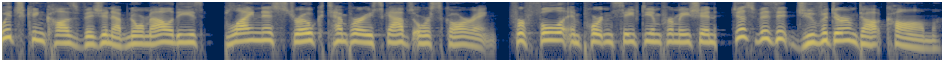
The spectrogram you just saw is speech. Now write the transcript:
which can cause vision abnormalities, blindness, stroke, temporary scabs, or scarring. For full important safety information, just visit juvederm.com.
